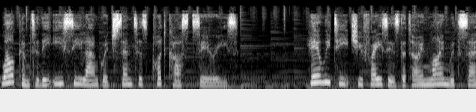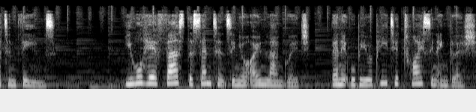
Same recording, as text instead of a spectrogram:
Welcome to the EC Language Center's podcast series. Here we teach you phrases that are in line with certain themes. You will hear first the sentence in your own language, then it will be repeated twice in English.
